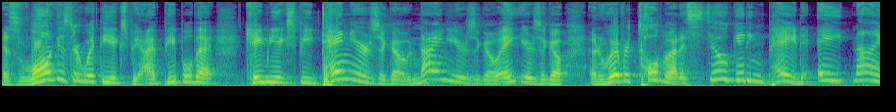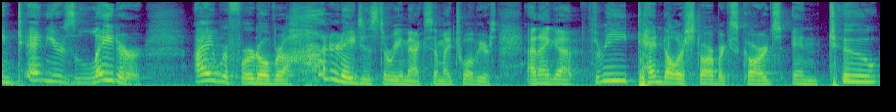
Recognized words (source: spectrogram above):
as long as they're with EXP. I have people that came to EXP 10 years ago, nine years ago, eight years ago, and whoever told them about it is still getting paid eight, nine, ten years later. I referred over 100 agents to Remax in my 12 years, and I got three $10 Starbucks cards and two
